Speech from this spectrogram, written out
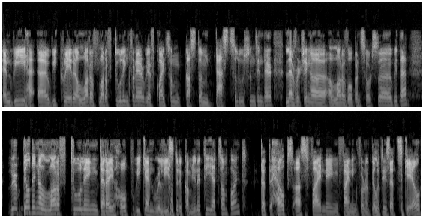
and we uh, we created a lot of lot of tooling for there. We have quite some custom Dast solutions in there, leveraging a, a lot of open source uh, with that. We're building a lot of tooling that I hope we can release to the community at some point that helps us finding finding vulnerabilities at scale.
